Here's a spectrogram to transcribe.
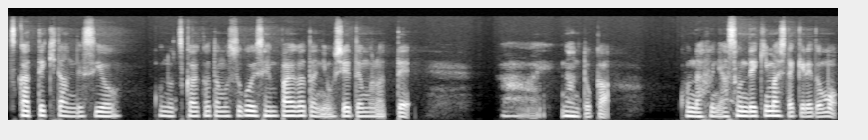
使ってきたんですよ。この使い方もすごい先輩方に教えてもらって、はい、なんとかこんな風に遊んできましたけれども。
